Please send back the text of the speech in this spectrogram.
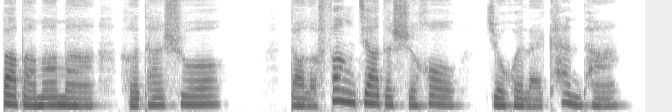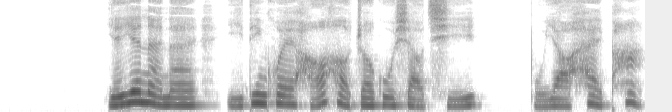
爸爸妈妈和他说，到了放假的时候就会来看他。爷爷奶奶一定会好好照顾小琪，不要害怕。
